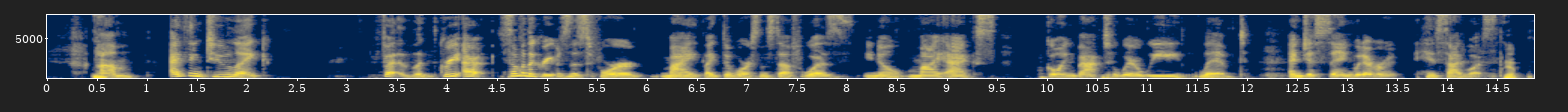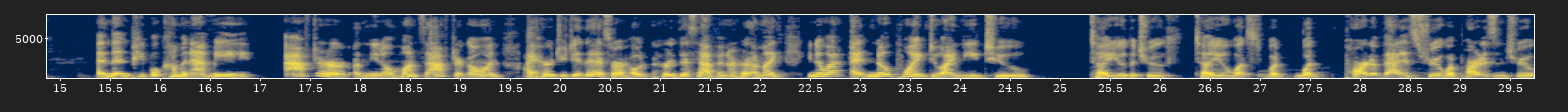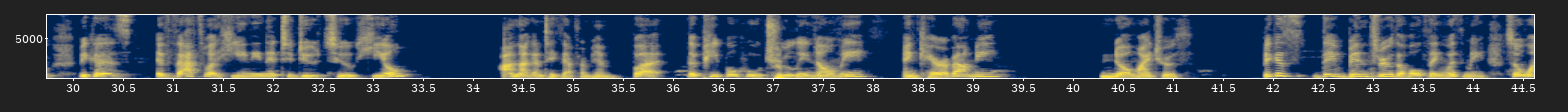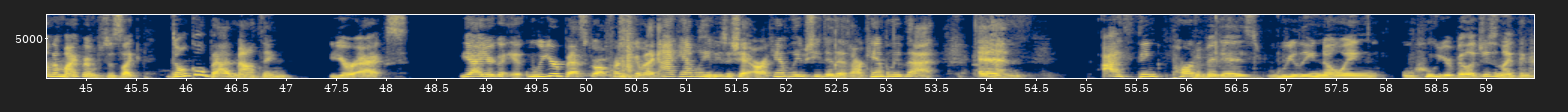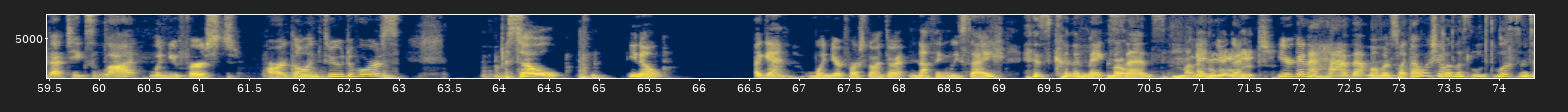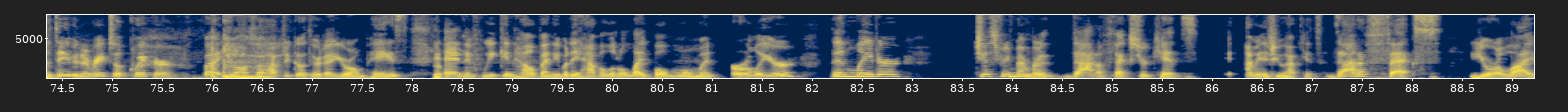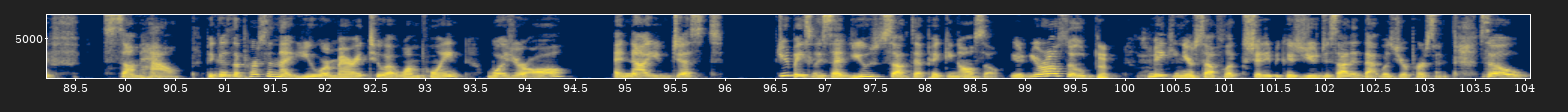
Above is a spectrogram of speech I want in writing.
Um, I think too, like, grie- uh, some of the grievances for my like divorce and stuff was, you know, my ex going back to where we lived and just saying whatever his side was, Yep. and then people coming at me after you know months after going i heard you did this or i heard, heard this happen i heard i'm like you know what at no point do i need to tell you the truth tell you what's what what part of that is true what part isn't true because if that's what he needed to do to heal i'm not going to take that from him but the people who truly know me and care about me know my truth because they've been through the whole thing with me. So one of my friends was like, "Don't go bad mouthing your ex." Yeah, you're go- your best girlfriend. You're gonna be like, "I can't believe he's a shit," or "I can't believe she did this," or "I can't believe that." And I think part of it is really knowing who your village is, and I think that takes a lot when you first are going through divorce. So, you know, again, when you're first going through it, nothing we say is going to make No, sense. not even you're little gonna, bit. You're going to have that moment. It's like, I wish I would lis- listen to David and Rachel quicker. But you also have to go through it at your own pace. Yep. And if we can help anybody have a little light bulb moment earlier than later, just remember that affects your kids. I mean, if you have kids, that affects your life somehow because the person that you were married to at one point was your all. And now you've just, you basically said you sucked at picking also. You- You're also Yep. making yourself look shitty because you decided that was your person. So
